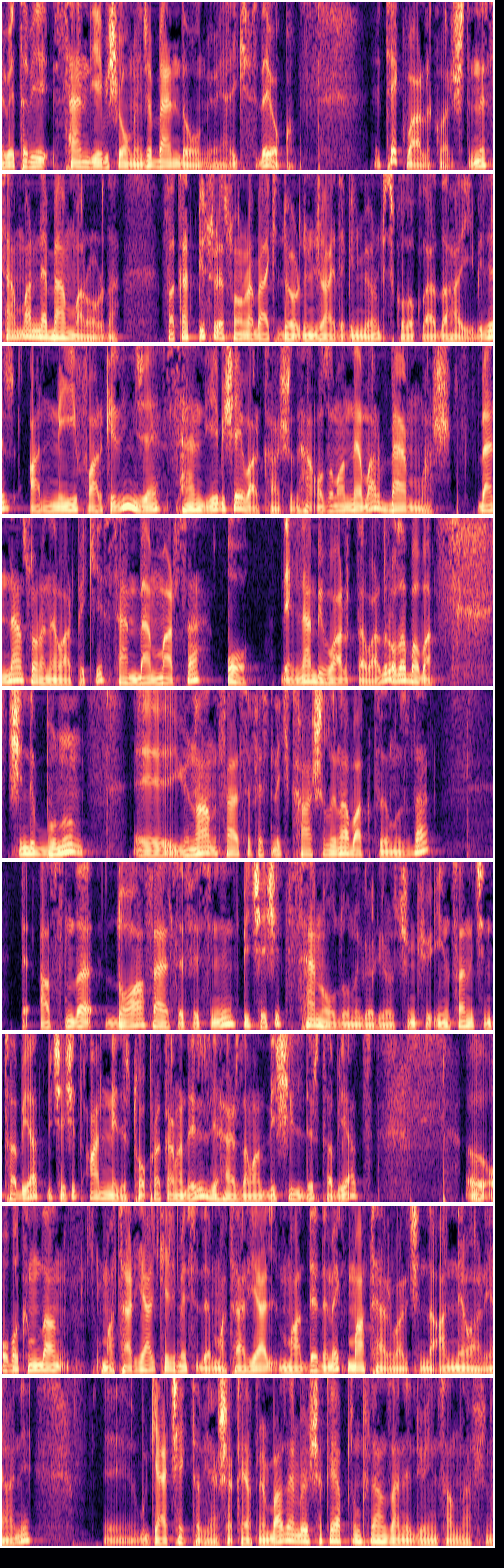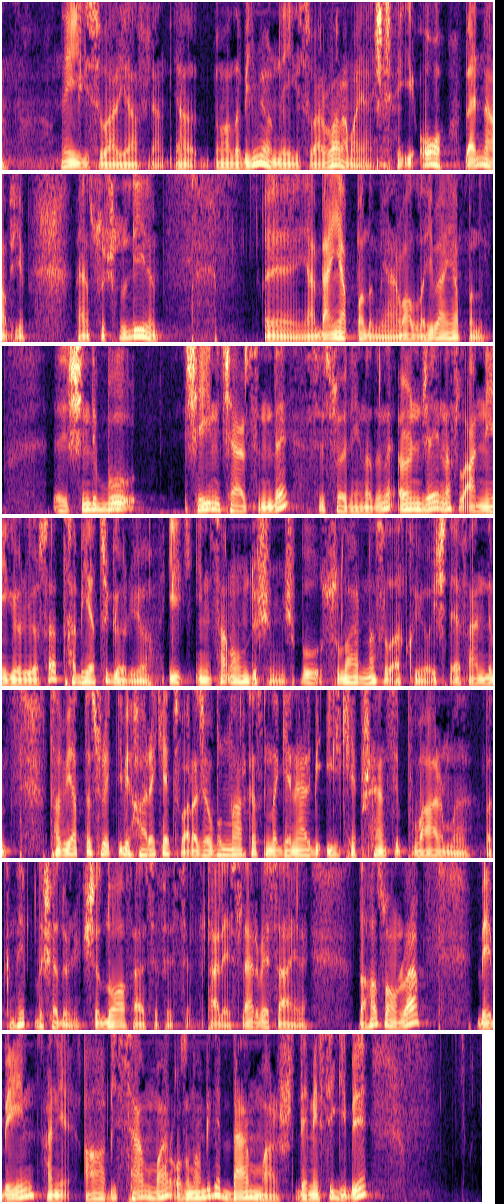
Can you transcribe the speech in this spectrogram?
Ve tabii sen diye bir şey olmayınca ben de olmuyor. Yani ikisi de yok. E, tek varlık var işte. Ne sen var ne ben var orada. Fakat bir süre sonra belki dördüncü ayda bilmiyorum psikologlar daha iyi bilir. Anneyi fark edince sen diye bir şey var karşıda. Ha, o zaman ne var? Ben var. Benden sonra ne var peki? Sen ben varsa o denilen bir varlık da vardır. O da baba. Şimdi bunun e, Yunan felsefesindeki karşılığına baktığımızda aslında doğa felsefesinin bir çeşit sen olduğunu görüyoruz. Çünkü insan için tabiat bir çeşit annedir. Toprak ana deriz ya her zaman dişildir tabiat. E, o bakımdan materyal kelimesi de materyal madde demek mater var içinde anne var yani. E, bu gerçek tabii yani şaka yapmıyorum. Bazen böyle şaka yaptığımı falan zannediyor insanlar falan. Ne ilgisi var ya falan. Ya valla bilmiyorum ne ilgisi var. Var ama ya işte. O ben ne yapayım? Ben suçlu değilim. Ee, yani ben yapmadım yani. Vallahi ben yapmadım. Ee, şimdi bu şeyin içerisinde siz söyleyin adını önce nasıl anneyi görüyorsa tabiatı görüyor. İlk insan onu düşünmüş. Bu sular nasıl akıyor? İşte efendim tabiatta sürekli bir hareket var. Acaba bunun arkasında genel bir ilke prensip var mı? Bakın hep dışa dönük. İşte doğa felsefesi, Thalesler vesaire. Daha sonra bebeğin hani aa bir sen var o zaman bir de ben var demesi gibi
